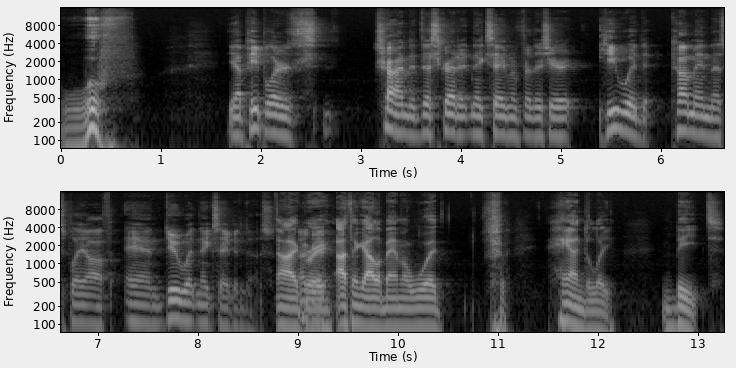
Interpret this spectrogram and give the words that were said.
Woof. Yeah, people are trying to discredit Nick Saban for this year. He would come in this playoff and do what Nick Saban does. I agree. Okay. I think Alabama would handily beat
